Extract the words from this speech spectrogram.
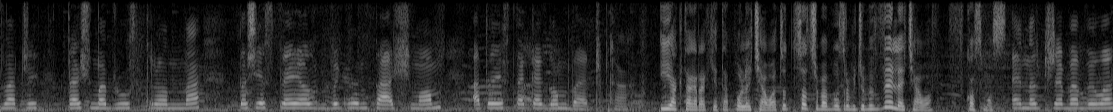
znaczy taśma dwustronna, to się skleja zwykłą taśmą, a to jest taka gąbeczka. I jak ta rakieta poleciała? To co trzeba było zrobić, żeby wyleciała w- kosmos? E, No trzeba było e,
